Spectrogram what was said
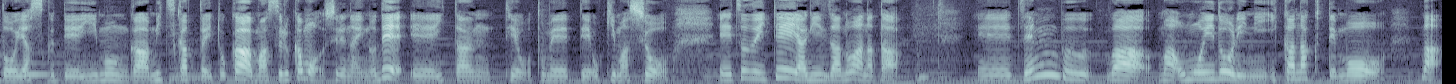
と安くていいもんが見つかったりとか、まあ、するかもしれないので、えー、一旦手を止めておきましょう、えー、続いてヤギ座のあなた。えー、全部は、まあ、思い通りにいかなくても、まあ、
